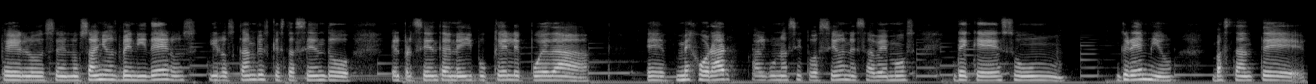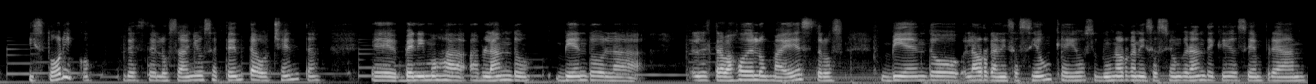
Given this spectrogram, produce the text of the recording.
eh, los, en los años venideros y los cambios que está haciendo el presidente Nayib Bukele pueda eh, mejorar algunas situaciones. Sabemos de que es un gremio bastante histórico desde los años 70, 80. Eh, venimos hablando, viendo la, el trabajo de los maestros, viendo la organización que ellos, una organización grande que ellos siempre han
